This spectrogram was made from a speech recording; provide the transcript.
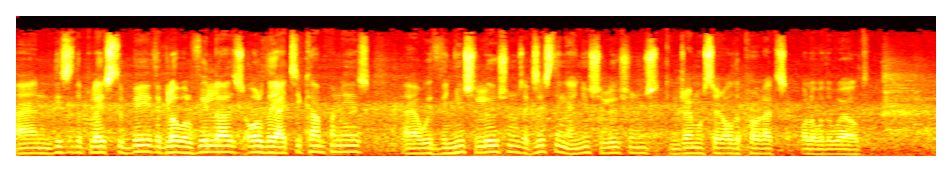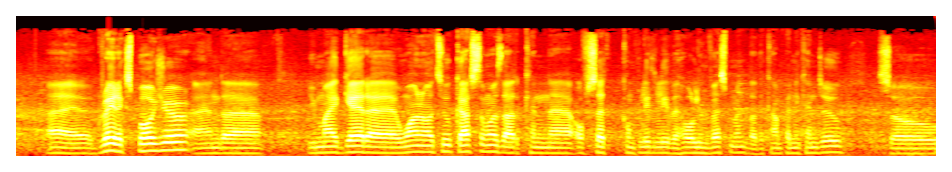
and this is the place to be, the global village, all the IT companies uh, with the new solutions, existing and new solutions can demonstrate all the products all over the world. Uh, great exposure and uh, you might get uh, one or two customers that can uh, offset completely the whole investment that the company can do. So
